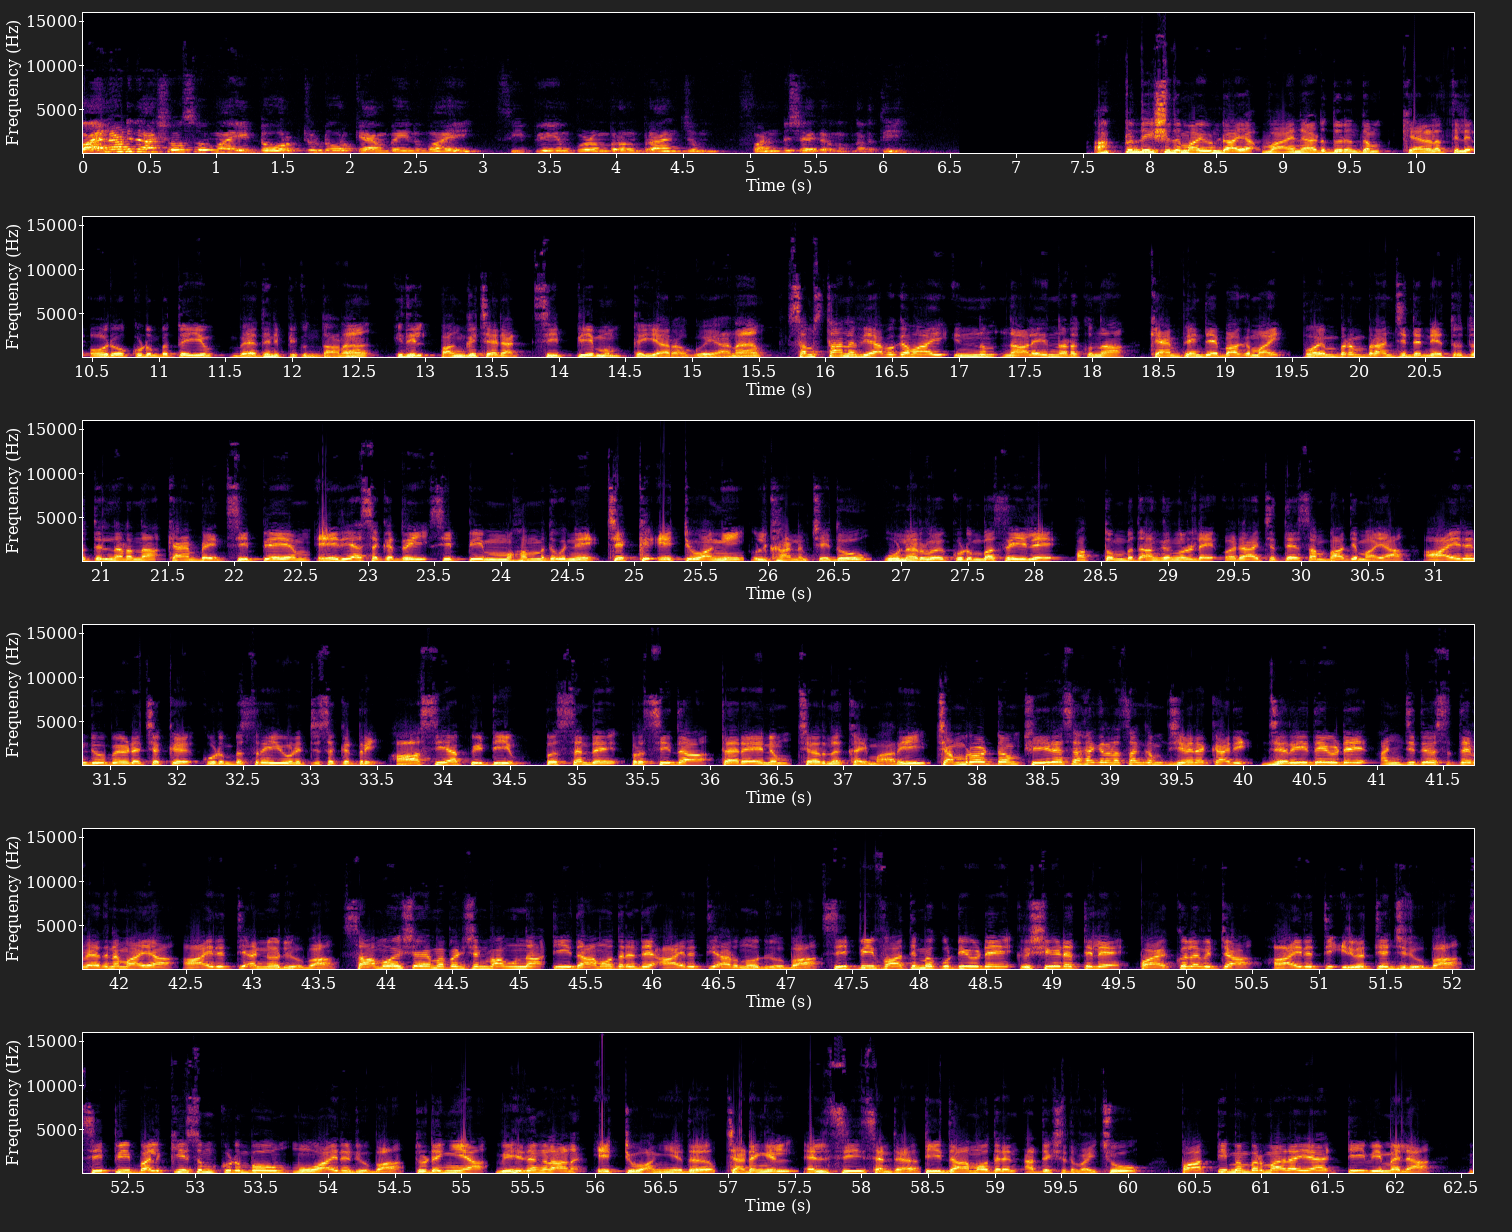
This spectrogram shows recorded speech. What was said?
വയനാടിന് ആശ്വാസവുമായി door to door ക്യാമ്പയിനുമായി C P I M Puzhambram ബ്രാഞ്ചും fund ശേഖരണം നടത്തി. അപ്രതീക്ഷിതമായുണ്ടായ വയനാട് ദുരന്തം കേരളത്തിലെ ഓരോ കുടുംബത്തെയും വേദനിപ്പിക്കുന്നതാണ്. ഇതിൽ പങ്കുചേരാൻ സി പി എമ്മും തയ്യാറാകുകയാണ് സംസ്ഥാന വ്യാപകമായി ഇന്നും നാളെയും നടക്കുന്ന ക്യാമ്പയിന്റെ ഭാഗമായി പോയമ്പ്രം ബ്രാഞ്ചിന്റെ നേതൃത്വത്തിൽ നടന്ന campaign C P I M area secretary C P Muhammad കുഞ്ഞിനെ ചെക്ക് ഏറ്റുവാങ്ങി ഉദ്ഘാടനം ചെയ്തു. ഉണർവ് കുടുംബശ്രീയിലെ പത്തൊമ്പത് അംഗങ്ങളുടെ ഒരാഴ്ചത്തെ സമ്പാദ്യമായ ആയിരം രൂപയുടെ cheque Kudumbashree unit secretary Asiya P ടിയും പ്രസിഡന്റ് പ്രസീത തെരയനും ചേർന്ന് കൈമാറി. ചമ്രോട്ടം ക്ഷീര സഹകരണ സംഘം ജീവനക്കാരി ജറീദയുടെ അഞ്ച് ദിവസത്തെ വേതനമായ ആയിരത്തി അഞ്ഞൂറ് രൂപ സാമൂഹ്യക്ഷേമ പെൻഷൻ വാങ്ങുന്ന ടി ദാമോദരന്റെ ആയിരത്തി അറുന്നൂറ് രൂപ സി പി ഫാത്തിമക്കുട്ടിയുടെ കൃഷിയിടത്തിലെ പഴക്കുല വിറ്റ ആയിരത്തി ഇരുപത്തിയഞ്ച് രൂപ സി പി ബൽക്കീസും കുടുംബവും മൂവായിരം രൂപ തുടങ്ങിയ വിഹിതങ്ങളാണ് ഏറ്റുവാങ്ങിയത്. ചടങ്ങിൽ L C centre T Damodaran അധ്യക്ഷത വഹിച്ചു. പാർട്ടി മെമ്പർമാരായ T Vimala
